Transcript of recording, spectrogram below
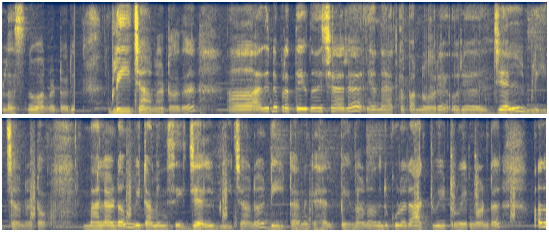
plus എന്ന് പറഞ്ഞിട്ടൊരു ബ്ലീച്ചാണ് കേട്ടോ അത്. അതിന്റെ പ്രത്യേകത എന്ന് വെച്ചാൽ ഞാൻ നേരത്തെ പറഞ്ഞ പോലെ ഒരു ജെൽ ബ്ലീച്ചാണ് കേട്ടോ. മലഡം വിറ്റാമിൻ സി ജെൽ ബ്ലീച്ചാണ് ഡീ ടാനൊക്കെ ഹെൽപ്പ് ചെയ്യുന്നതാണ്. അതിന്റെ കൂടെ ഒരു ആക്ടിവേറ്റർ വരുന്നുണ്ട്. അത്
